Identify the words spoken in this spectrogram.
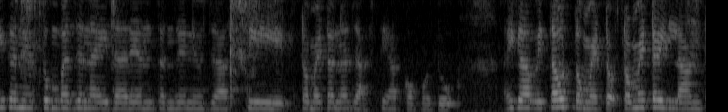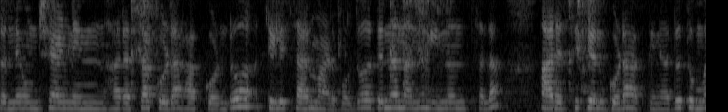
ಈಗ ನೀವು ತುಂಬ ಜನ ಇದ್ದಾರೆ ಅಂತಂದರೆ ನೀವು ಜಾಸ್ತಿ ಟೊಮೆಟೊನ ಜಾಸ್ತಿ ಹಾಕ್ಕೋಬೋದು ಈಗ ವಿತೌಟ್ ಟೊಮೆಟೊ ಟೊಮೆಟೊ ಇಲ್ಲ ಅಂತಂದರೆ ಹುಣಸೆಹಣ್ಣಿನ ರಸ ಕೂಡ ಹಾಕ್ಕೊಂಡು ತಿಳಿ ಸಾರು ಮಾಡ್ಬೋದು. ಅದನ್ನು ನಾನು ಇನ್ನೊಂದು ಸಲ ಆ ರೆಸಿಪಿಯನ್ನು ಕೂಡ ಹಾಕ್ತೀನಿ. ಅದು ತುಂಬ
